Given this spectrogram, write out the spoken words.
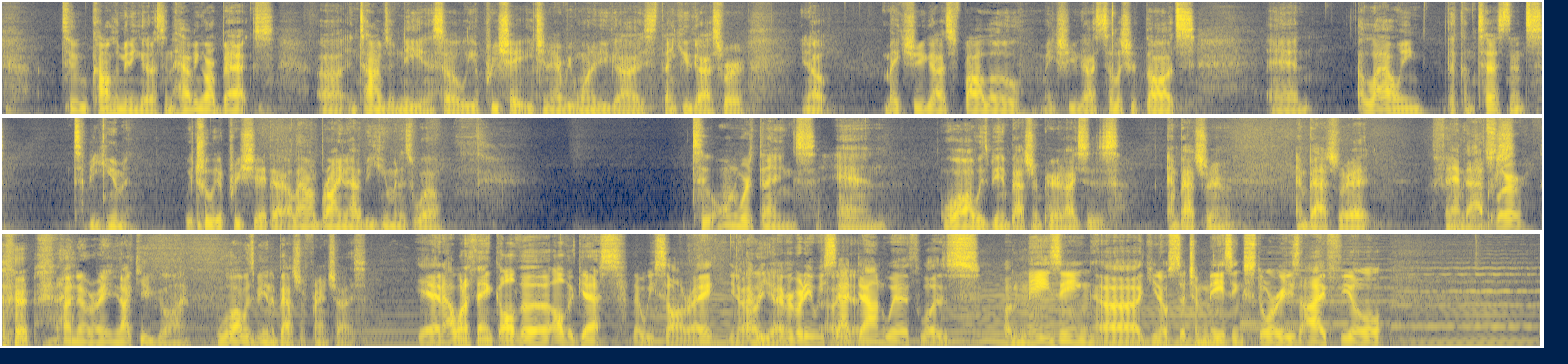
to complimenting us and having our backs uh, in times of need. And so we appreciate each and every one of you guys. Thank you guys for, you know, make sure you guys follow, make sure you guys tell us your thoughts and allowing the contestants to be human. We truly appreciate that. Allowing Brian and I to be human as well to onward things and we'll always be in Bachelor in Paradises and Bachelor and Bachelorette family And. Bachelor. I know, right? And I keep going. We'll always be in the Bachelor franchise. Yeah, and I want to thank all the all the guests that we saw. Right, you know, Oh, yeah. everybody we Oh, sat yeah. down with was amazing. Uh, you know, such amazing stories. I feel,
